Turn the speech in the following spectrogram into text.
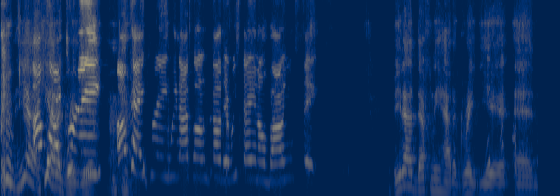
Yeah, I he had a won't great year. agree. Okay, Bree, we're not gonna go there. We staying on volume six. B-Dot definitely had a great year. And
